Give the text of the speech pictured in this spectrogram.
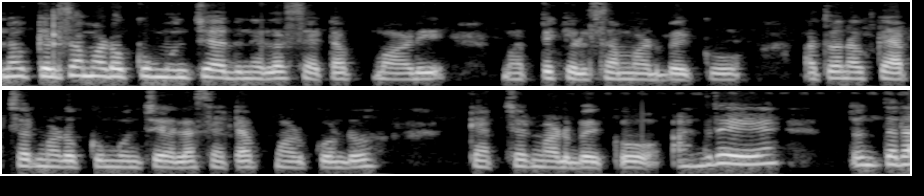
ನಾವು ಕೆಲಸ ಮಾಡೋಕ್ಕೂ ಮುಂಚೆ ಅದನ್ನೆಲ್ಲ ಸೆಟಪ್ ಮಾಡಿ ಮತ್ತೆ ಕೆಲಸ ಮಾಡಬೇಕು. ಅಥವಾ ನಾವು ಕ್ಯಾಪ್ಚರ್ ಮಾಡೋಕ್ಕೂ ಮುಂಚೆ ಎಲ್ಲ ಸೆಟಪ್ ಮಾಡಿಕೊಂಡು ಕ್ಯಾಪ್ಚರ್ ಮಾಡಬೇಕು. ಅಂದ್ರೆ ಒಂಥರ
